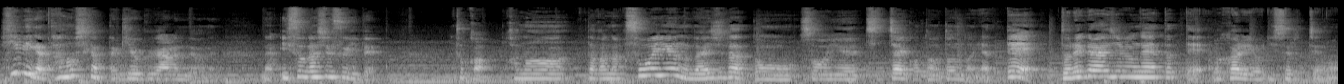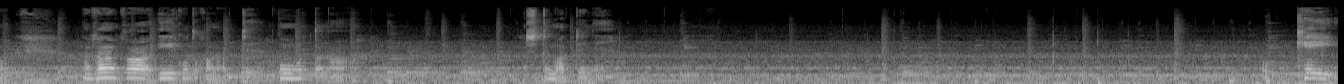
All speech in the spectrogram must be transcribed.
日々が楽しかった記憶があるんだよね。忙しすぎて。とかかな。だからなんかそういうの大事だと思う。そういうちっちゃいことをどんどんやってどれぐらい自分がやったって分かるようにするっていうのはなかなかいいことかなって思ったな。ちょっと待ってね。オッケー。っ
